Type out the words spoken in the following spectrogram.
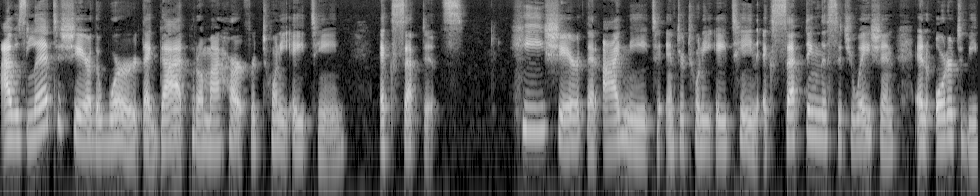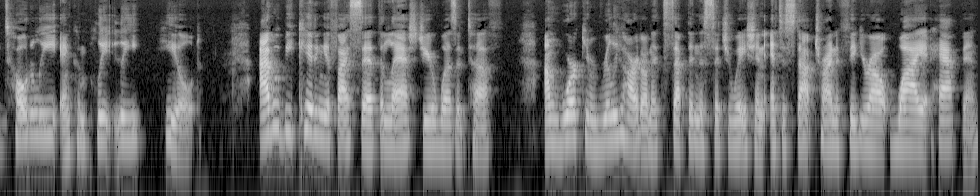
I was led to share the word that God put on my heart for 2018 acceptance he shared that I need to enter 2018 accepting this situation in order to be totally and completely healed. I would be kidding if I said the last year wasn't tough. I'm working really hard on accepting the situation and to stop trying to figure out why it happened.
